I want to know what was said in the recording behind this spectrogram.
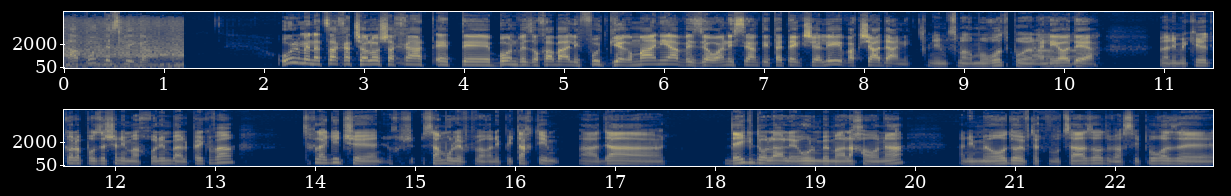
הבונדסליגה. אול מנצחת 3-1 את uh, בון וזוכה באליפות גרמניה, וזהו, אני סיימתי את הטייק שלי, בבקשה דני. אני עם צמרמורות פה. אני יודע. ואני מכיר את כל הפוזיישנים האחרונים בעל פה כבר. צריך להגיד ששמו לב כבר, אני פיתחתי אהדה די גדולה לאולם במהלך העונה. אני מאוד אוהב את הקבוצה הזאת, והסיפור הזה,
